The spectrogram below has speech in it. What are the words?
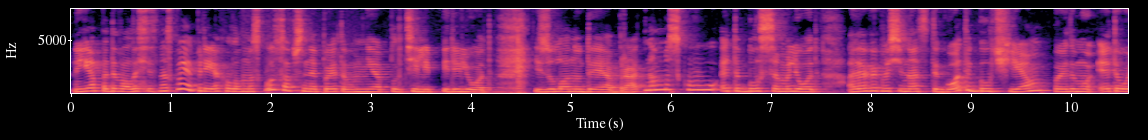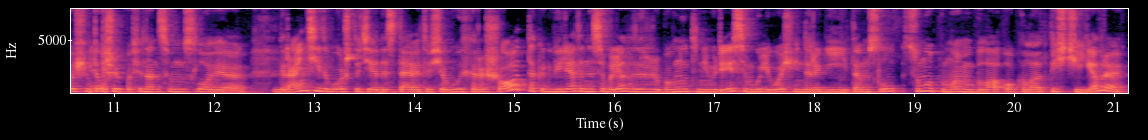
Но я подавалась из Москвы, я приехала в Москву, собственно, поэтому мне оплатили перелет из Улан-Удэ обратно в Москву. Это был самолет. А так как 18 год и был ЧМ, поэтому это очень хорошие по финансовым условиям гарантии того, что тебя доставят и все будет хорошо, так как билеты на самолет даже по внутренним рейсам были очень дорогие. И там сумма, по-моему, была около 1000 евро,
